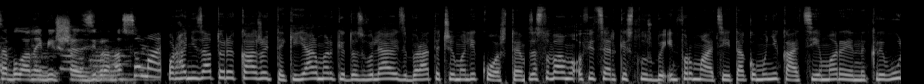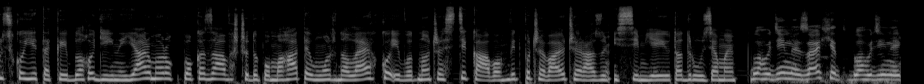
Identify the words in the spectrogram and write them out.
Це була найбільша зібрана сума. Організатори кажуть, такі ярмарки дозволяють збирати чималі кошти. За словами офіцерки служби інформації та комунікації Марини Кривульської, такий благодійний ярмарок показав, що допомагати можна легко і водночас цікаво, відпочиваючи разом із сім'єю та друзями. Благодійний захід, благодійний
